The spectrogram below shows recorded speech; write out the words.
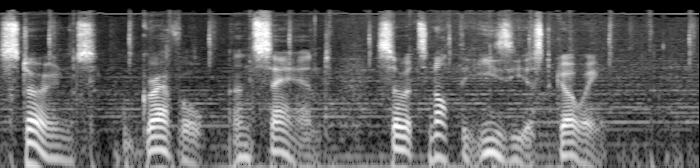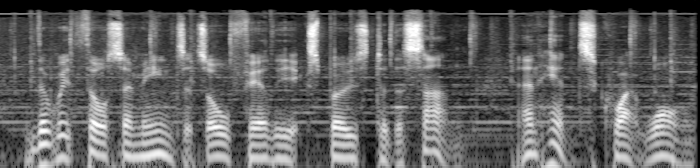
stones, gravel, and sand, so it's not the easiest going. The width also means it's all fairly exposed to the sun, and hence quite warm.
